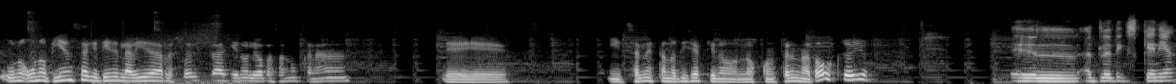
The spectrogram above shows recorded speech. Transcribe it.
uno, uno piensa que tiene la vida resuelta, que no le va a pasar nunca nada. Eh, y salen estas noticias que nos concernen a todos, creo yo. El Athletics Kenia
